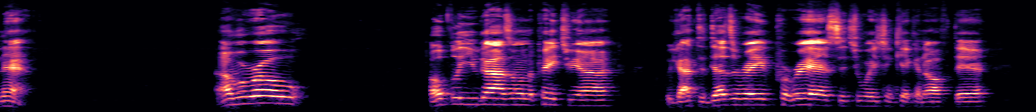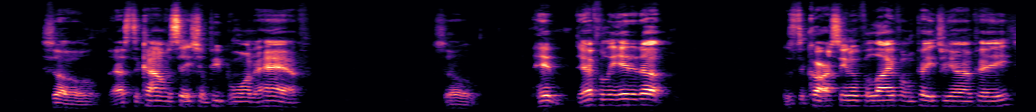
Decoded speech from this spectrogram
Now, I'm a roll. Hopefully, you guys on the Patreon. We got the Desiree Perez situation kicking off there. So that's the conversation people want to have. So hit definitely hit it up. It's the Karceno for Life on Patreon page.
